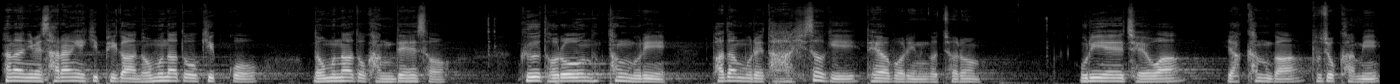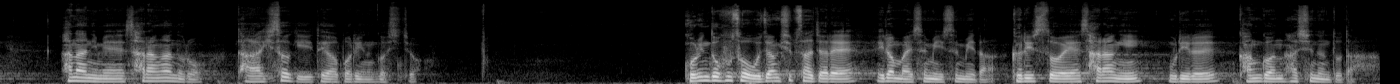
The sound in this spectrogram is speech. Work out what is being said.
하나님의 사랑의 깊이가 너무나도 깊고 너무나도 강대해서 그 더러운 흙탕물이 바닷물에 다 희석이 되어버리는 것처럼 우리의 죄와 약함과 부족함이 하나님의 사랑 안으로 다 희석이 되어버리는 것이죠. 고린도 후서 5장 14절에 이런 말씀이 있습니다. 그리스도의 사랑이 우리를 강건하시는도다.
